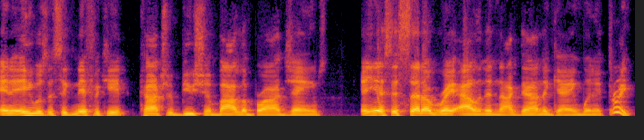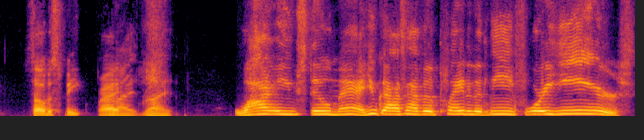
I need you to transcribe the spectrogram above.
and he was a significant contribution by LeBron James. And yes, it set up Ray Allen to knock down the game-winning three, so to speak. Right? Right, right. Why are you still mad? You guys haven't played in the league for years,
